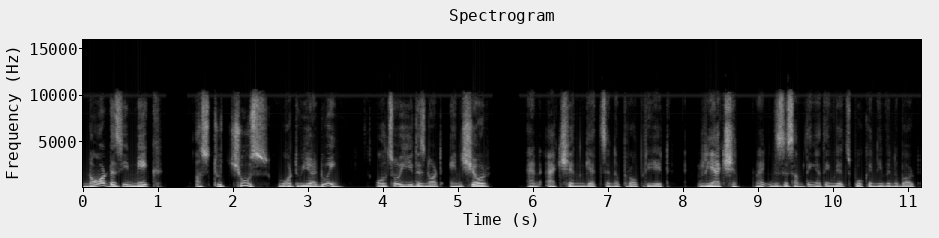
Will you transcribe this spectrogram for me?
nor does he make us to choose what we are doing. Also, he does not ensure an action gets an appropriate reaction right? This is something i think we had spoken even about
